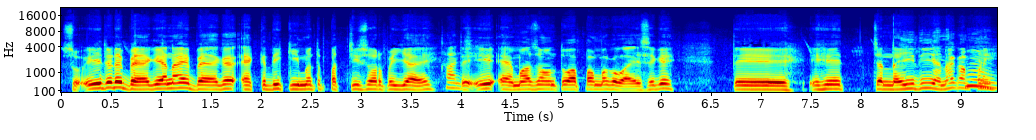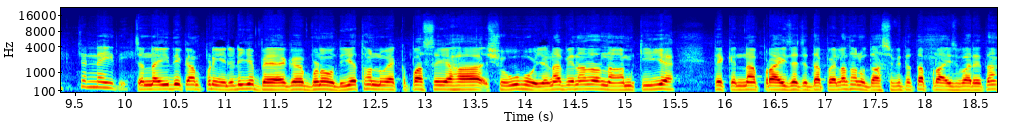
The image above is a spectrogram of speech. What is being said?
ਸੋ ਇਹ ਜਿਹੜੇ ਬੈਗ ਆ ਨਾ ਇਹ ਬੈਗ ਇੱਕ ਦੀ ਕੀਮਤ 2500 ਰੁਪਈਆ ਹੈ। ਤੇ ਇਹ Amazon ਤੋਂ ਆਪਾਂ ਮੰਗਵਾਏ ਸੀਗੇ। ਤੇ ਇਹ ਚੇਨਈ ਦੀ ਹੈ ਨਾ ਕੰਪਨੀ? ਚੇਨਈ ਦੀ। ਚੇਨਈ ਦੀ ਕੰਪਨੀ ਹੈ ਜਿਹੜੀ ਇਹ ਬੈਗ ਬਣਾਉਂਦੀ ਹੈ। ਤੁਹਾਨੂੰ ਇੱਕ ਪਾਸੇ ਆਹ ਸ਼ੋਅ ਹੋ ਜਾਣਾ ਵੀ ਇਹਨਾਂ ਦਾ ਨਾਮ ਕੀ ਹੈ ਤੇ ਕਿੰਨਾ ਪ੍ਰਾਈਸ ਹੈ। ਜਿੱਦਾਂ ਪਹਿਲਾਂ ਤੁਹਾਨੂੰ ਦੱਸ ਵੀ ਦਿੱਤਾ ਪ੍ਰਾਈਸ ਬਾਰੇ ਤਾਂ।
